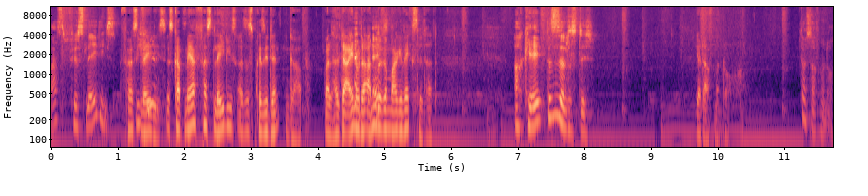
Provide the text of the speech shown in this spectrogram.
Was? Fürs Ladies? First? Ladies. Es gab mehr First Ladies, als es Präsidenten gab, weil halt der ein oder andere mal gewechselt hat. Okay, das ist ja lustig. Ja, darf man doch. Das darf man doch.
